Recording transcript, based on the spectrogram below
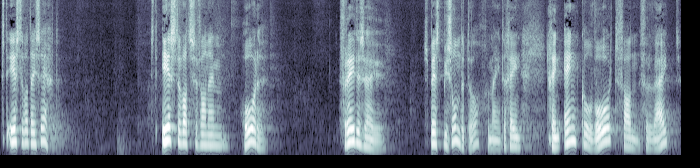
is het eerste wat hij zegt. Dat is het eerste wat ze van hem horen. Vrede zij u. Dat is best bijzonder toch, gemeente? Geen, geen enkel woord van verwijt.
